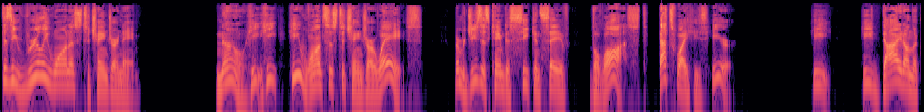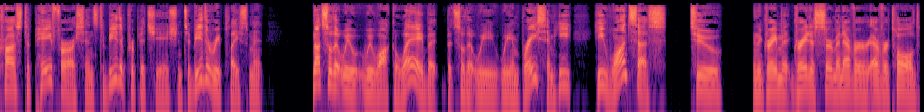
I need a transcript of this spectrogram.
does he really want us to change our name? No, he, he, he wants us to change our ways. Remember, Jesus came to seek and save the lost. That's why he's here. He, he died on the cross to pay for our sins, to be the propitiation, to be the replacement, not so that we, we walk away, but, but so that we, we embrace him. He, he wants us to, in the great, greatest sermon ever, ever told,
